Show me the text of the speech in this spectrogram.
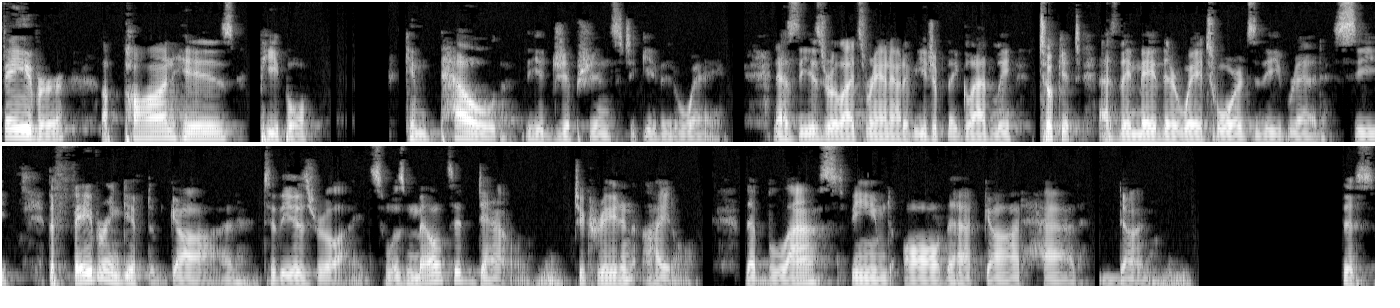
favor upon his people compelled the Egyptians to give it away. And as the Israelites ran out of Egypt, they gladly took it as they made their way towards the Red Sea. The favoring gift of God to the Israelites was melted down to create an idol that blasphemed all that God had done. This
